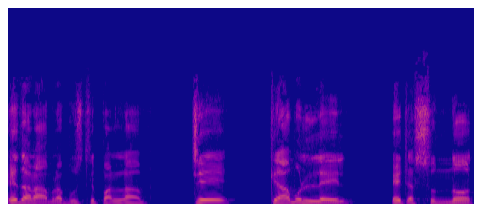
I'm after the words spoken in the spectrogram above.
এ দ্বারা আমরা বুঝতে পারলাম যে কেয়ামুল্লাইল এটা সুন্নত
